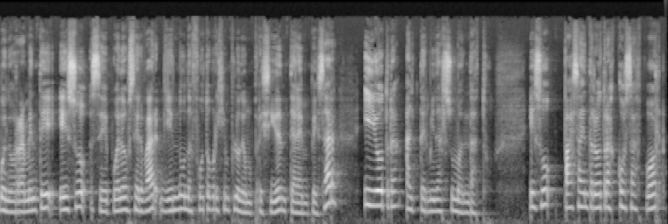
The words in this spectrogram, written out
Bueno, realmente eso se puede observar viendo una foto, por ejemplo, de un presidente al empezar y otra al terminar su mandato. Eso pasa, entre otras cosas, por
